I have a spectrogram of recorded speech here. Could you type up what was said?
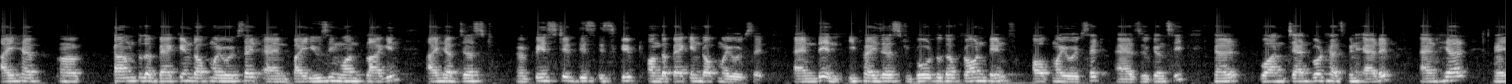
I have uh, come to the backend of my website and by using one plugin I have just uh, pasted this script on the backend of my website. And then if I just go to the front end of my website as you can see here one chatbot has been added. And here uh,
